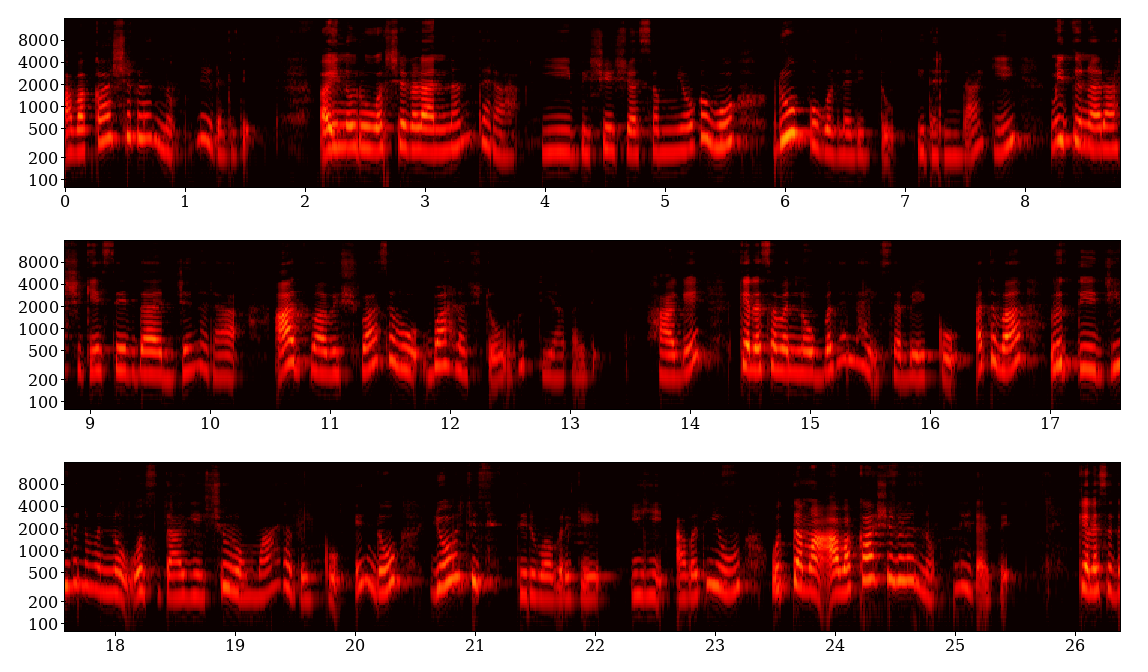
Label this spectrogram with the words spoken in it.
ಅವಕಾಶಗಳನ್ನು ನೀಡಲಿದೆ. ಐನೂರು ವರ್ಷಗಳ ನಂತರ ಈ ವಿಶೇಷ ಸಂಯೋಗವು ರೂಪುಗೊಳ್ಳಲಿದ್ದು, ಇದರಿಂದಾಗಿ ಮಿಥುನ ರಾಶಿಗೆ ಸೇರಿದ ಜನರ ಆತ್ಮವಿಶ್ವಾಸವು ಬಹಳಷ್ಟು ವೃದ್ಧಿಯಾಗಲಿದೆ. ಹಾಗೆ ಕೆಲಸವನ್ನು ಬದಲಾಯಿಸಬೇಕು ಅಥವಾ ವೃತ್ತಿ ಜೀವನವನ್ನು ಹೊಸದಾಗಿ ಶುರು ಮಾಡಬೇಕು ಎಂದು ಯೋಚಿಸುತ್ತಿರುವವರಿಗೆ ಈ ಅವಧಿಯು ಉತ್ತಮ ಅವಕಾಶಗಳನ್ನು ನೀಡಲಿದೆ. ಕೆಲಸದ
